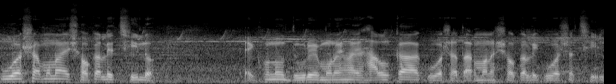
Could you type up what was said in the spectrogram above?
কুয়াশা মনে হয় সকালে ছিল। এখনও দূরে মনে হয় হালকা কুয়াশা, তার মানে সকালে কুয়াশা ছিল।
